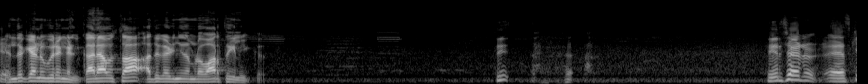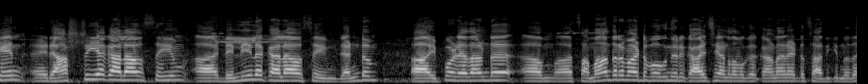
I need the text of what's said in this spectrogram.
എന്തൊക്കെയാണ് വിവരങ്ങൾ? കാലാവസ്ഥ? അത് കഴിഞ്ഞ് നമ്മുടെ വാർത്തയിലേക്ക്. തീർച്ചയായിട്ടും എസ് കെ രാഷ്ട്രീയ കാലാവസ്ഥയും ഡൽഹിയിലെ കാലാവസ്ഥയും രണ്ടും ഇപ്പോൾ ഏതാണ്ട് സമാന്തരമായിട്ട് പോകുന്ന ഒരു കാഴ്ചയാണ് നമുക്ക് കാണാനായിട്ട് സാധിക്കുന്നത്.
